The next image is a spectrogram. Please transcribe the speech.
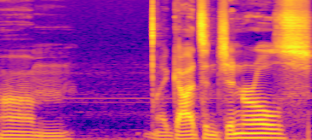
Um, uh, Gods and Generals.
